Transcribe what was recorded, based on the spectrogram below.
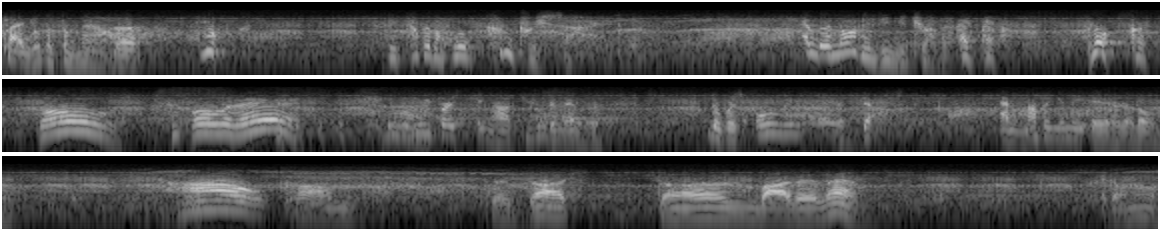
Clegg, look at them now. Uh, Look. They cover the whole countryside. And they're not eating each other. Hey, hey, look at those over there. when we first came out, you remember? There was only the dust and nothing in the air at all. How come the dust doesn't bother them? I don't know.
